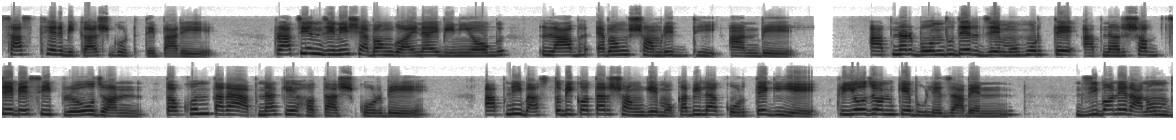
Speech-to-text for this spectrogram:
স্বাস্থ্যের বিকাশ ঘটতে পারে। প্রাচীন জিনিস এবং গয়নায় বিনিয়োগ, লাভ এবং সমৃদ্ধি আনবে। আপনার বন্ধুদের যে মুহূর্তে আপনার সবচেয়ে বেশি প্রয়োজন, তখন তারা আপনাকে হতাশ করবে। আপনি বাস্তবিকতার সঙ্গে মোকাবিলা করতে গিয়ে প্রিয়জনকে ভুলে যাবেন। জীবনের আনন্দ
